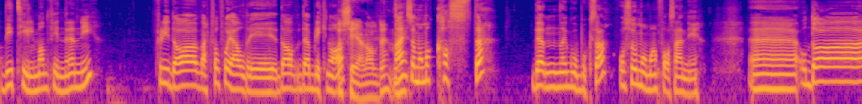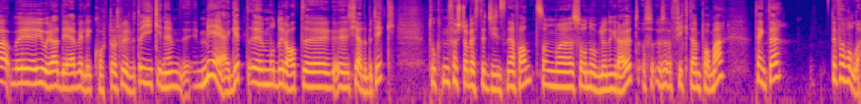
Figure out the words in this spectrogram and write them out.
de til man finner en ny. Fordi da, i hvert fall får jeg aldri Da det blir ikke noe Da av. skjer det aldri. Nei, så man må kaste den godbuksa, og så må man få seg en ny. Uh, og da eh, gjorde jeg det veldig kort og slurvete. Gikk inn i en meget moderat uh, kjedebutikk. Tok den første og beste jeansen jeg fant, som uh, så noenlunde grei ut. og så- så Fikk den på meg. Tenkte det får holde.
